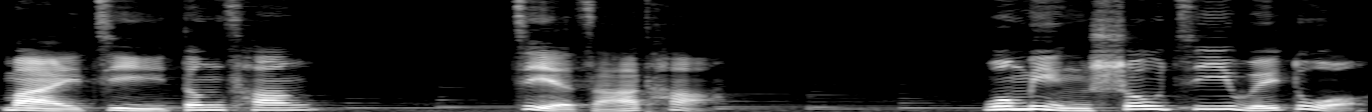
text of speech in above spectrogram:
麦既登仓，借杂沓。翁命收机为垛，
